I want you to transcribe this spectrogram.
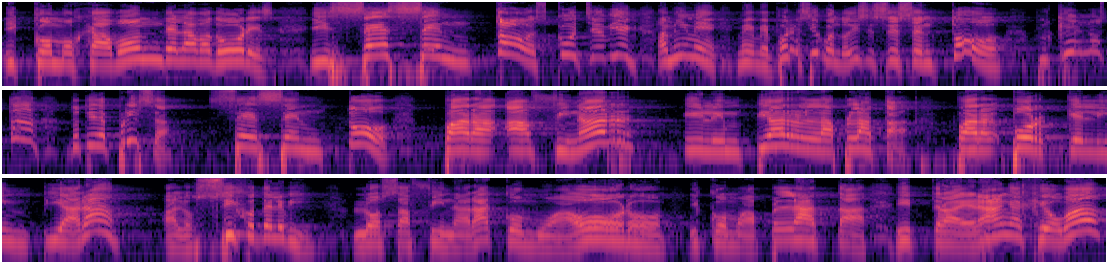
y como jabón de lavadores. Y se sentó, escuche bien, a mí me, me, pone así cuando dice se sentó, porque él no está, no tiene prisa. Se sentó para afinar y limpiar la plata, para, porque limpiará a los hijos de Leví los afinará como a oro y como a plata y traerán a Jehová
